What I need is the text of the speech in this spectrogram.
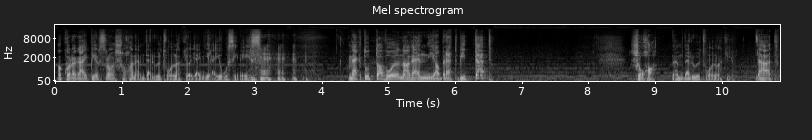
akkor a Guy Pearce-ról soha nem derült volna ki, hogy ennyire jó színész. Meg tudta volna venni a Brad Pittet, soha nem derült volna ki. De hát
